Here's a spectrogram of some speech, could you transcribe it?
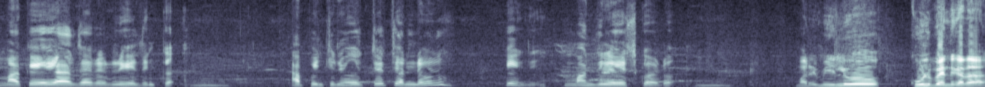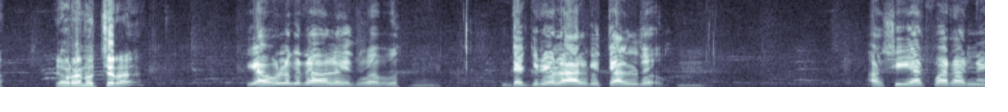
మాకే ఆధారం లేదు ఇంకా. ఆ పింఛని వస్తే తినడం మందులు వేసుకోవడం ఉమ్. మరి మీ ఇల్లు కూలిపోయింది కదా ఎవరైనా వచ్చారా? ఎవరికి రాలేదు బాబు. దగ్గర వాళ్ళకి తెలదు. ఆ సిఆర్ఆర్ అనే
